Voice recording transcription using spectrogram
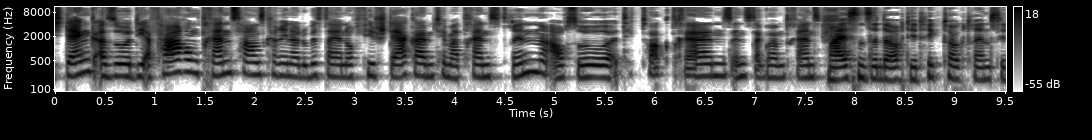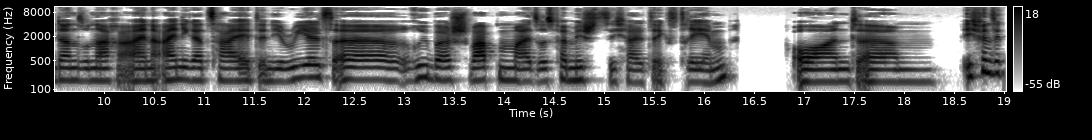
ich denke, also die Erfahrung Trendsounds, Karina, du bist da ja noch viel stärker im Thema Trends drin, auch so TikTok-Trends, Instagram-Trends. Meistens sind auch die TikTok-Trends, die dann so nach einer, einiger Zeit in die Reels äh, rüberschwappen. Also es vermischt sich halt extrem. Und ähm, ich finde sie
